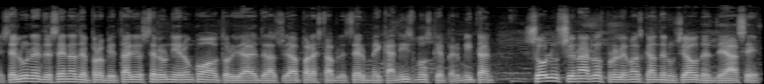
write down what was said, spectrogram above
Este lunes decenas de propietarios se reunieron con autoridades de la ciudad para establecer mecanismos que permitan solucionar los problemas que han denunciado desde hace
